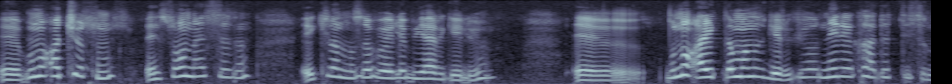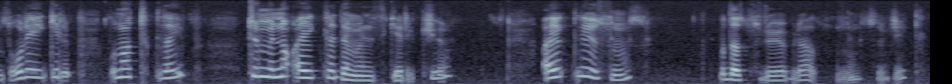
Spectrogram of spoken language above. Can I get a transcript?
Ee, bunu açıyorsunuz. Ee, sonra sizin ekranınıza böyle bir yer geliyor. Ee, bunu ayıklamanız gerekiyor. Nereye kaydettiyseniz oraya girip buna tıklayıp tümünü ayıkla demeniz gerekiyor. Ayıklıyorsunuz. Bu da sürüyor biraz uzun sürecek.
